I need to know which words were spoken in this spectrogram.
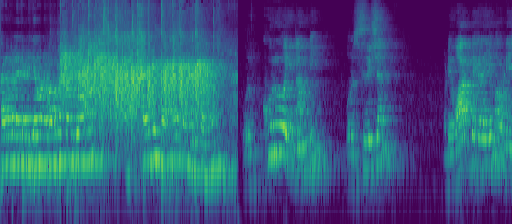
கரங்களை தட்டி தேவனை மகமே பண்ணிக்குவோமா ஒரு குருவை நம்பி ஒரு சிறுஷன் அவருடைய வார்த்தைகளையும் அவருடைய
